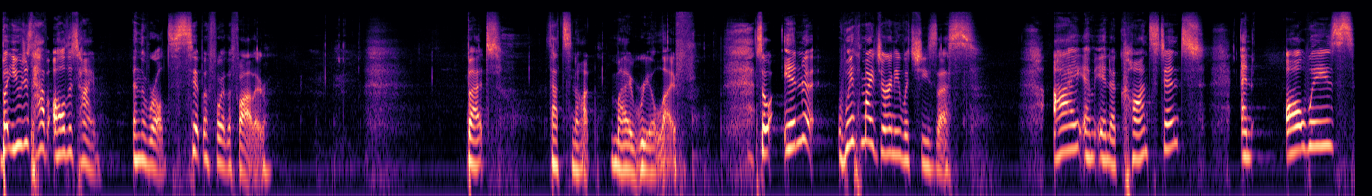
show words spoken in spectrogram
But you just have all the time in the world to sit before the Father. But that's not my real life. So in with my journey with Jesus, I am in a constant and always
